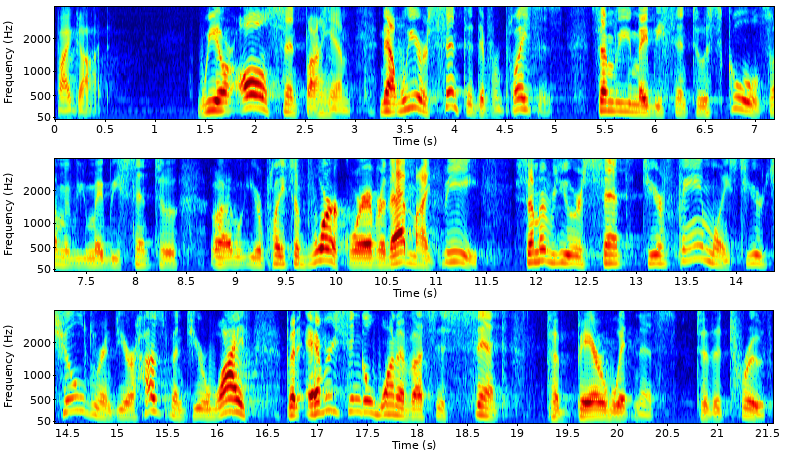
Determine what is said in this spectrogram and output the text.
by God. We are all sent by Him. Now, we are sent to different places. Some of you may be sent to a school, some of you may be sent to uh, your place of work, wherever that might be. Some of you are sent to your families, to your children, to your husband, to your wife, but every single one of us is sent to bear witness to the truth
